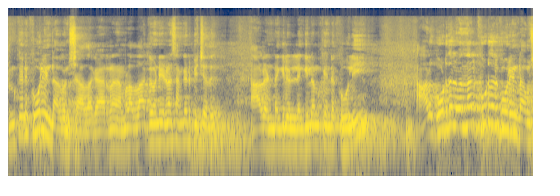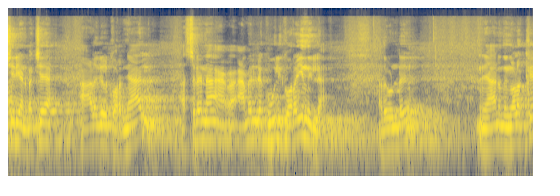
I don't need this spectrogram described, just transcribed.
നമുക്കതിന് കൂലി ഉണ്ടാകും ഷാദ കാരണം നമ്മൾ അള്ളാഹ്ക്ക് വേണ്ടിയിട്ടാണ് സംഘടിപ്പിച്ചത്. ആളുണ്ടെങ്കിലും ഇല്ലെങ്കിലും നമുക്ക് അതിന്റെ കൂലി ആൾ കൂടുതൽ വന്നാൽ കൂടുതൽ കൂലി ഉണ്ടാവും ശരിയാണ്. പക്ഷേ ആളുകൾ കുറഞ്ഞാൽ അസുലന അമലിന്റെ കൂലി കുറയുന്നില്ല. അതുകൊണ്ട് ഞാൻ നിങ്ങളൊക്കെ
